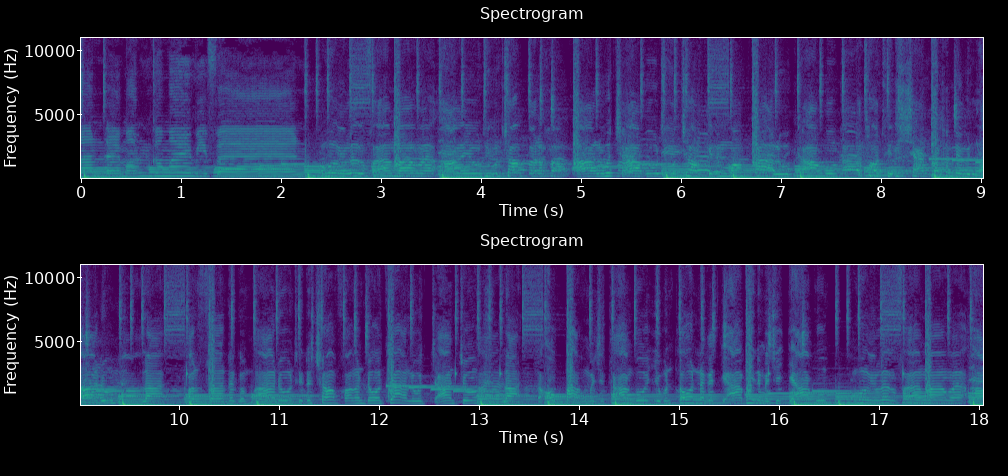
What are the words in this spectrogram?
ลันไดมอนด์ก็ไม่มีแฟนมึงเลิกแฟนมาแวะอายุที่คุณชอบไปน้ำผับปลาหรือว่าชาบูที่คุณชอบกินมอกข้าหรือว่าคาบูขอโทษที่ที่แชทไม่ค่อยมีเวลาดู มาดูที่ที่ชอบฟังกันโดนจ้าหรือว่าจานจูลาแต่เอาปากไม่ใช่ทางกูอยู่บนโต๊ะนั่นก็ยาพี่นั่นไม่ใช่ยากูมึงเลิกแฟนมาแวะอา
